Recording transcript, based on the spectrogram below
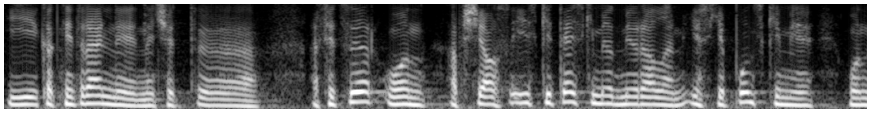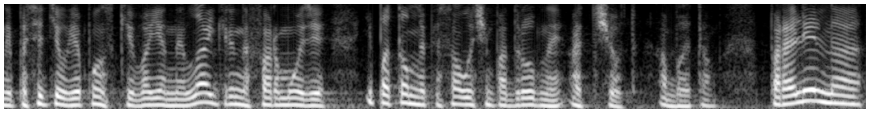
и как нейтральный значит, э, офицер он общался и с китайскими адмиралами, и с японскими. Он и посетил японский военный лагерь на Формозе, и потом написал очень подробный отчет об этом. Параллельно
